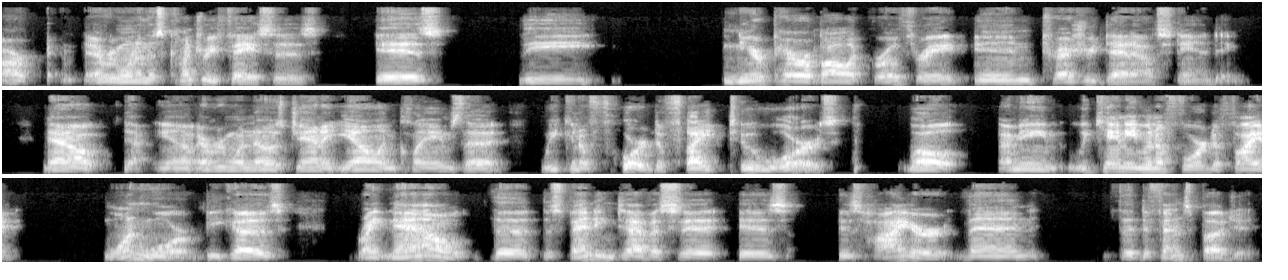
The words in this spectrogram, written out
our everyone in this country faces, is the near parabolic growth rate in treasury debt outstanding. Now, you know, everyone knows Janet Yellen claims that we can afford to fight two wars. Well, I mean, we can't even afford to fight one war because right now the the spending deficit is is higher than the defense budget.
